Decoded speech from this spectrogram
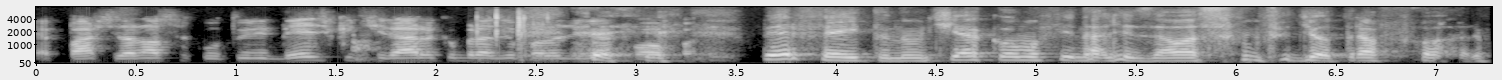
É parte da nossa cultura e desde que tiraram que o Brasil parou de ganhar Copa. Perfeito, não tinha como finalizar o assunto de outra forma.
